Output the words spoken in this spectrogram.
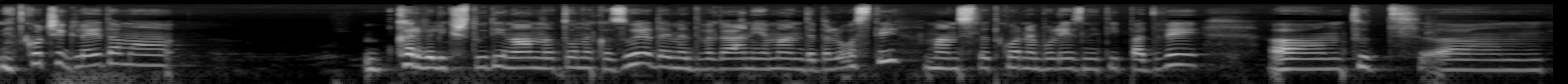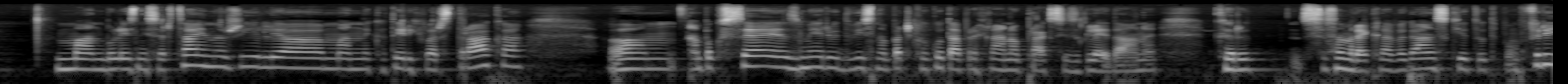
Tako, če gledamo, kar velik študij no, na to nakazuje, da je med vegani manj debelosti, manj sladkorne bolezni tipa 2, um, tudi um, manj bolezni srca in ožilja, manj nekaterih vrst raka. Um, ampak vse je zmeraj odvisno, pač kako ta prehrana v praksi izgleda. Ne? Ker se sem rekla, veganski je tudi pomfri,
